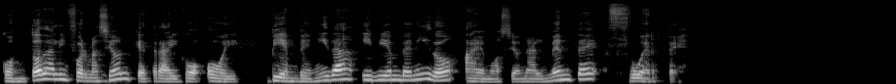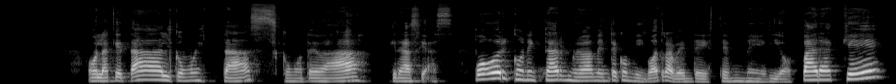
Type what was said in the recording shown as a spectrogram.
con toda la información que traigo hoy. Bienvenida y bienvenido a Emocionalmente Fuerte. Hola, ¿qué tal? ¿Cómo estás? ¿Cómo te va? Gracias por conectar nuevamente conmigo a través de este medio. ¿Para qué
